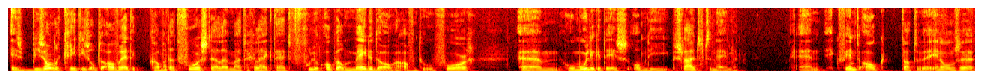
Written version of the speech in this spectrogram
is bijzonder kritisch op de overheid. Ik kan me dat voorstellen, maar tegelijkertijd voel ik ook wel mededogen af en toe voor um, hoe moeilijk het is om die besluiten te nemen. En ik vind ook dat we in onze,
